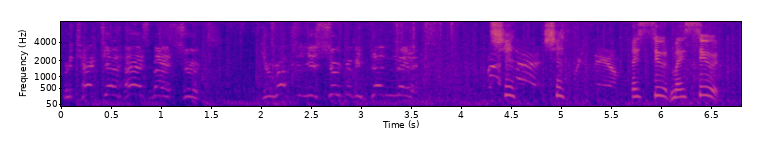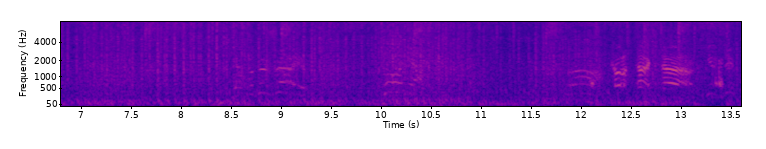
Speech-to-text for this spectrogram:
Protect your hazmat suits. You're up to your suit will be dead in minutes. Shit, shit. My suit, my suit. Contact down. Enemy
